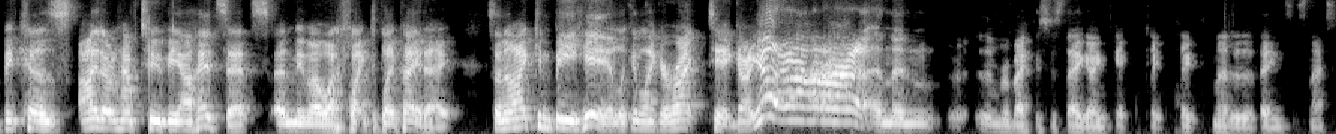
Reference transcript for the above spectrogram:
Because I don't have two VR headsets and me and my wife like to play Payday. So now I can be here looking like a right tit going, ah! and then then Rebecca's just there going, click, click, click, murder the things. It's nice.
